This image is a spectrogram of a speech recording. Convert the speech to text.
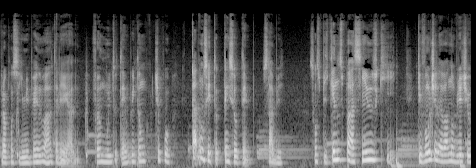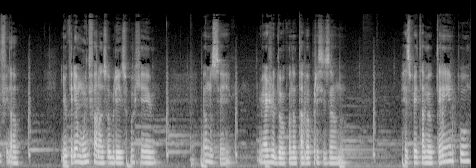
para conseguir me perdoar, tá ligado? Foi muito tempo, então, tipo, cada um tem seu tempo, sabe? São os pequenos passinhos que, que vão te levar no objetivo final. E eu queria muito falar sobre isso porque eu não sei, me ajudou quando eu tava precisando respeitar meu tempo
